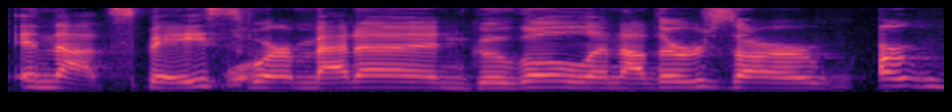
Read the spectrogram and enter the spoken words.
In that space where Meta and Google and others are are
